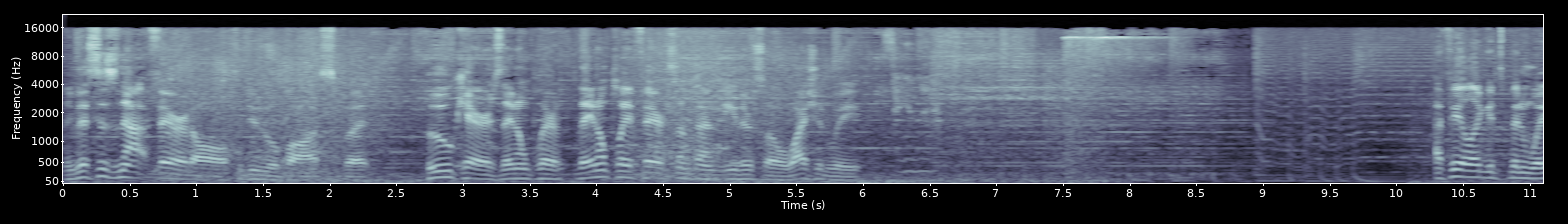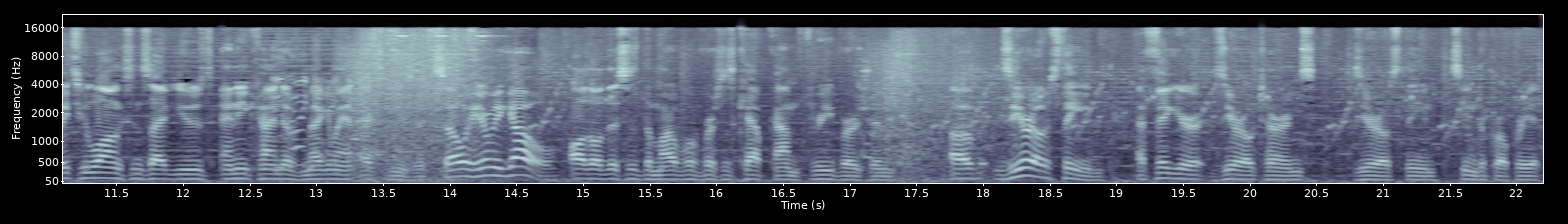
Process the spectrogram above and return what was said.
Like, this is not fair at all to do to a boss, but who cares? They don't play, they don't play fair sometimes either, so why should we? I feel like it's been way too long since I've used any kind of Mega Man X music. So here we go. Although this is the Marvel vs. Capcom 3 version of Zero's theme. I figure Zero turns, Zero's theme seemed appropriate.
